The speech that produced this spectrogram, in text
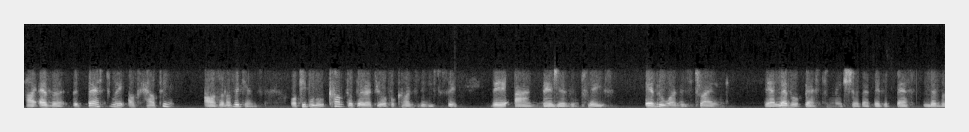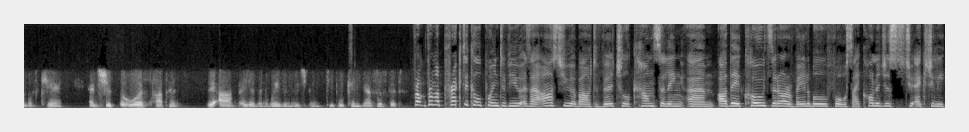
However, the best way of helping our South Africans or people who come for therapy or for counseling is to say there are measures in place. Everyone is trying their level best to make sure that there's a best level of care. And should the worst happen, there are measures and ways in which people can be assisted. From from a practical point of view, as I asked you about virtual counselling, um, are there codes that are available for psychologists to actually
